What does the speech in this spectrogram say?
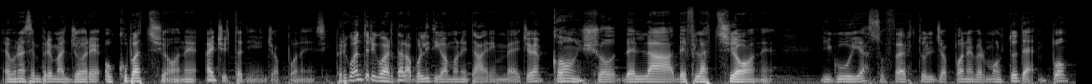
e una sempre maggiore occupazione ai cittadini giapponesi. Per quanto riguarda la politica monetaria invece, conscio della deflazione di cui ha sofferto il Giappone per molto tempo,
